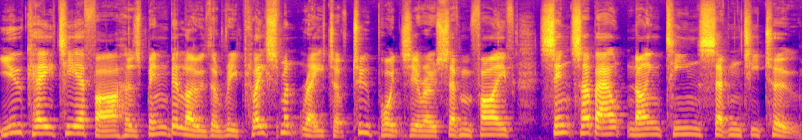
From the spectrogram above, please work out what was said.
UK TFR has been below the replacement rate of 2.075 since about 1972.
